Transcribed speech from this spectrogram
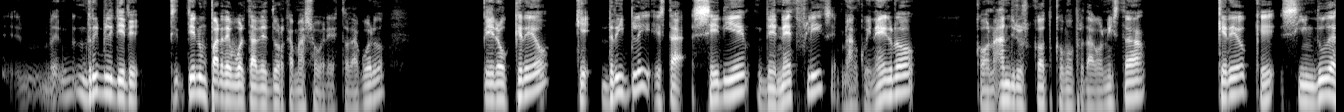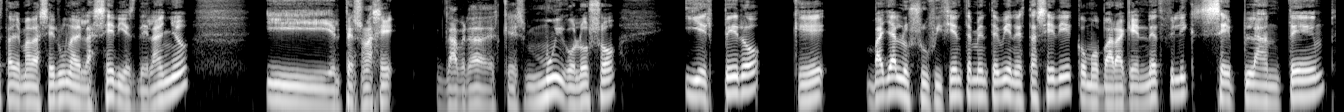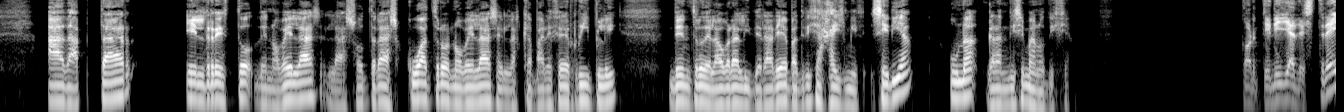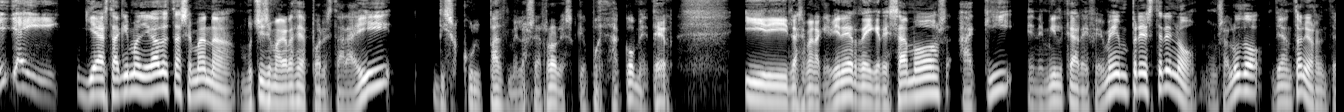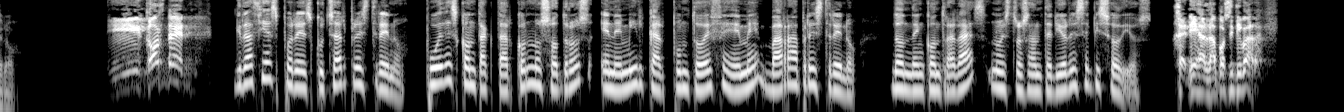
Ripley tiene, tiene un par de vueltas de tuerca más sobre esto, ¿de acuerdo? Pero creo que Ripley, esta serie de Netflix en blanco y negro, con Andrew Scott como protagonista, creo que sin duda está llamada a ser una de las series del año. Y el personaje, la verdad es que es muy goloso. Y espero que vaya lo suficientemente bien esta serie como para que en Netflix se planteen adaptar el resto de novelas, las otras cuatro novelas en las que aparece Ripley dentro de la obra literaria de Patricia Highsmith. Sería una grandísima noticia cortinilla de estrella y... Y hasta aquí hemos llegado esta semana. Muchísimas gracias por estar ahí. Disculpadme los errores que pueda cometer. Y la semana que viene regresamos aquí en Emilcar FM en preestreno. Un saludo de Antonio Rentero. ¡Y corten! Gracias por escuchar preestreno. Puedes contactar con nosotros en emilcar.fm barra preestreno, donde encontrarás nuestros anteriores episodios. Genial, la positiva.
